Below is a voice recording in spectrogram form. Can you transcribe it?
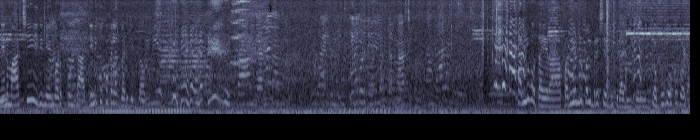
నేను మార్చి ఇది నేను గడుక్కుంటా దీన్ని కుక్క పిల్లకి గడిగిద్దాం బాగుంది అంతా. ఇది కూడా తీసుకుంటాం మార్చుకుంటాం పళ్ళు పోతాయిరా. పదిహేను రూపాయలు బ్రష్ ఎందుకురా నీకు? గబ్బు మొక్క కూడా.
